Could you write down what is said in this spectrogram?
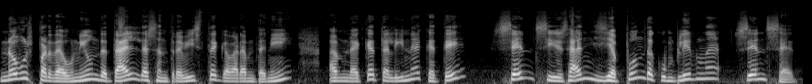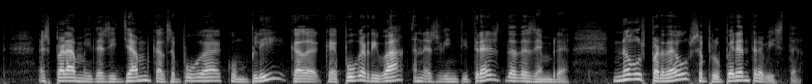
No vos perdeu ni un detall de l'entrevista que vàrem tenir amb la Catalina, que té 106 anys i a punt de complir-ne 107. Esperam i desitjam que els puga complir, que, que puga arribar en el 23 de desembre. No vos perdeu la propera entrevista.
